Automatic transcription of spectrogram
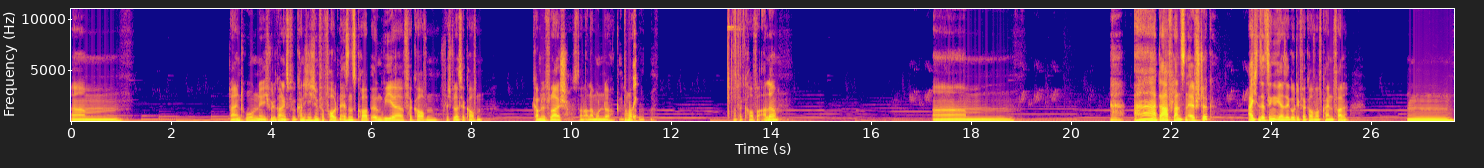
Ähm... Steintruhen? Nee, ich will gar nichts. Kann ich nicht den verfaulten Essenskorb irgendwie äh, verkaufen? Vielleicht will er es ja kaufen. Gammelfleisch. Ist dann aller Munde. Ich verkaufe alle. Ähm... Ah, da, Pflanzen elf Stück. Eichensetzlinge eher sehr gut, die verkaufen auf keinen Fall. Hm.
